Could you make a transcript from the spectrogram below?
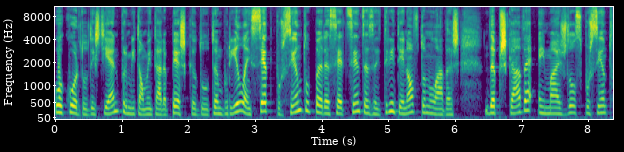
O acordo deste ano permite aumentar a pesca do tamboril em 7% para 739 toneladas, da pescada em mais 12%,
